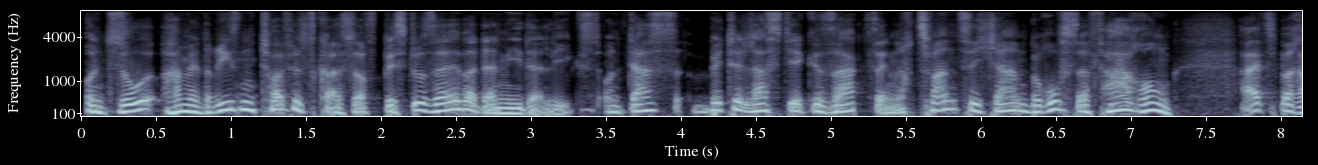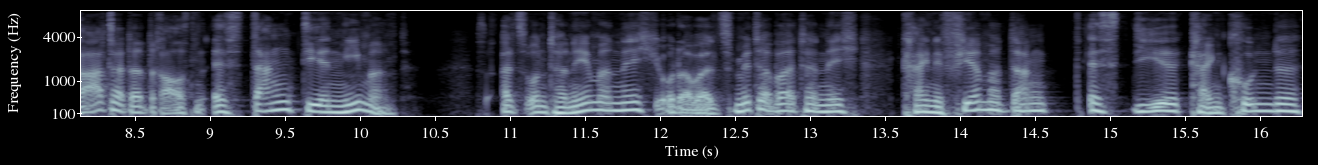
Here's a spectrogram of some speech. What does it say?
Und so haben wir einen riesen Teufelskreislauf, bis du selber da niederliegst. Und das bitte lass dir gesagt sein, nach 20 Jahren Berufserfahrung als Berater da draußen, es dankt dir niemand. Als Unternehmer nicht oder als Mitarbeiter nicht. Keine Firma dankt es dir, kein Kunde,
